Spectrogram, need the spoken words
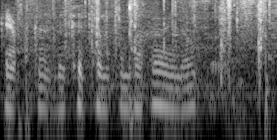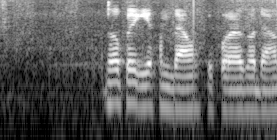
Careful, because they could come from behind also. Hope I get some down before I go down.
